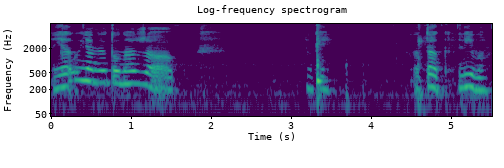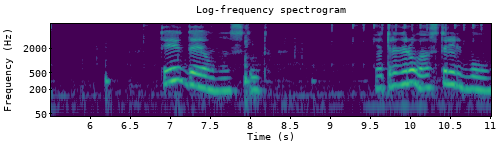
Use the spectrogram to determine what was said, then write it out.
Я, я не то нажав. Окей. А так, ліва. Ти де у нас тут? Я тренував стрільбу.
